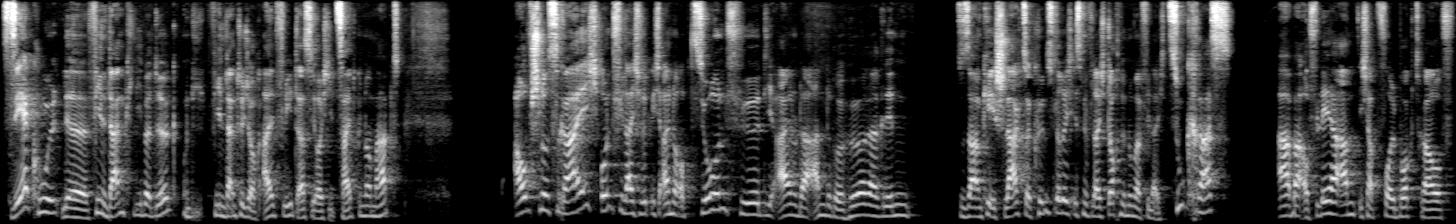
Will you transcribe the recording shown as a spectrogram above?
Sehr cool. Äh, vielen Dank, lieber Dirk. Und vielen Dank natürlich auch Altfried, dass ihr euch die Zeit genommen habt. Aufschlussreich und vielleicht wirklich eine Option für die ein oder andere Hörerin, zu sagen, okay, Schlagzeug künstlerisch ist mir vielleicht doch eine Nummer vielleicht zu krass, aber auf Lehramt, ich habe voll Bock drauf,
